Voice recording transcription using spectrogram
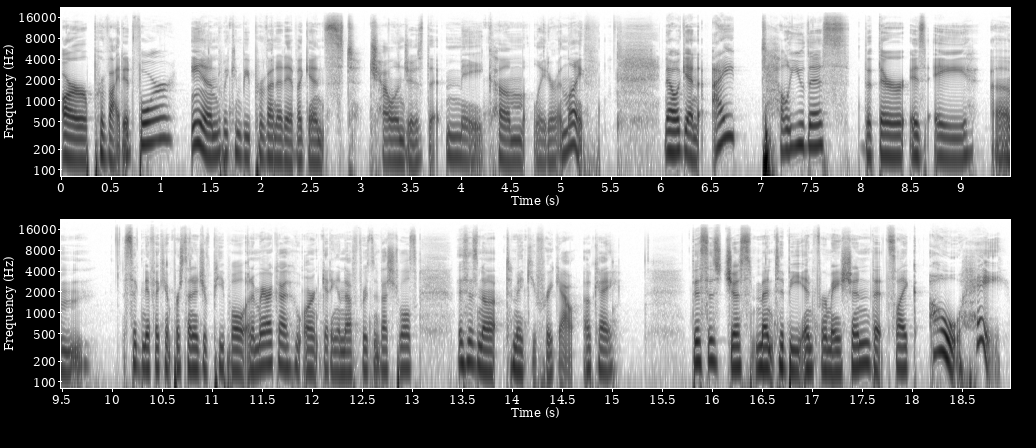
are provided for, and we can be preventative against challenges that may come later in life. Now, again, I tell you this that there is a um, significant percentage of people in America who aren't getting enough fruits and vegetables. This is not to make you freak out, okay? This is just meant to be information that's like, oh, hey,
